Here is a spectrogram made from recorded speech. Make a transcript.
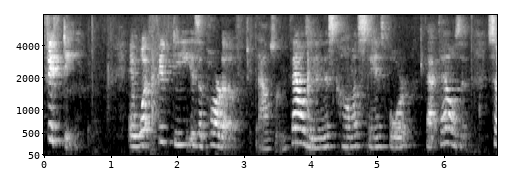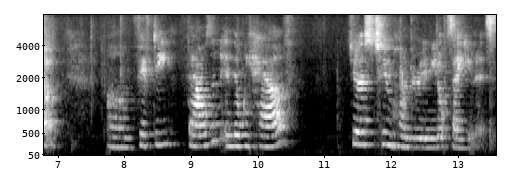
50. And what 50 is a part of? Thousand. thousand, and this comma stands for that thousand. So, um, fifty thousand, and then we have just two hundred, and you don't say units,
